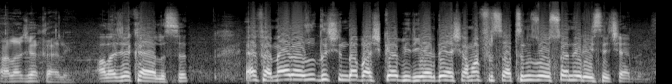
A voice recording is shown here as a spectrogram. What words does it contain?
alacak halim. Alacakayalısın. Efendim Elazığ dışında başka bir yerde yaşama fırsatınız olsa nereyi seçerdiniz?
